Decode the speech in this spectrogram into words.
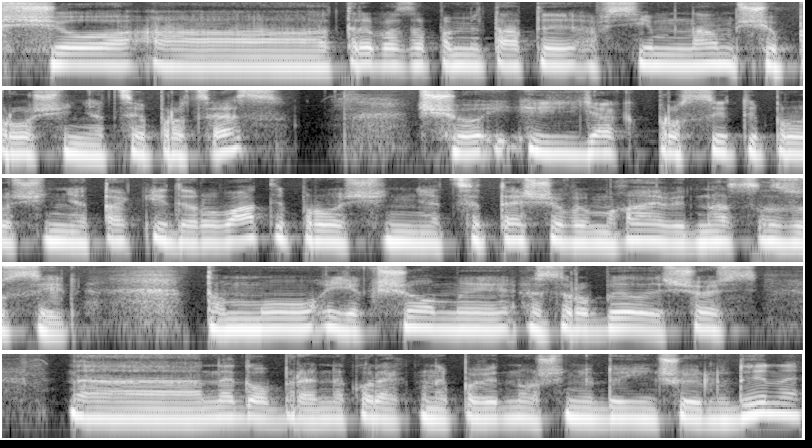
що а, треба запам'ятати всім нам, що прощення це процес. Що як просити прощення, так і дарувати прощення це те, що вимагає від нас зусиль. Тому, якщо ми зробили щось Е, недобре, некоректне по відношенню до іншої людини,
